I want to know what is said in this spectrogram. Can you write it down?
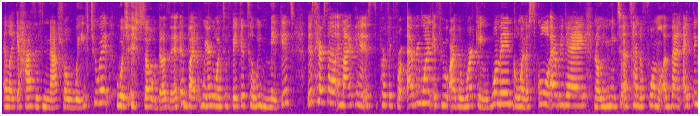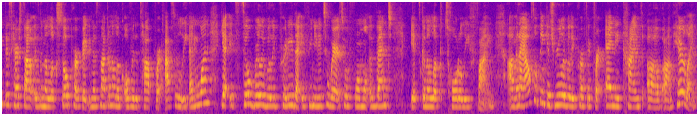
and like it has this natural wave to it, which it so doesn't. But we are going to fake it till we make it. This hairstyle, in my opinion, is perfect for everyone. If you are the working woman, going to school every day, you know, you need to attend a formal event. I think this hairstyle is going to look so perfect and it's not going to look over the top for absolutely anyone. Yet it's still really, really pretty that if you needed to wear it to a formal event, it's gonna look totally fine. Um, and I also think it's really, really perfect for any kind of um, hair length.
